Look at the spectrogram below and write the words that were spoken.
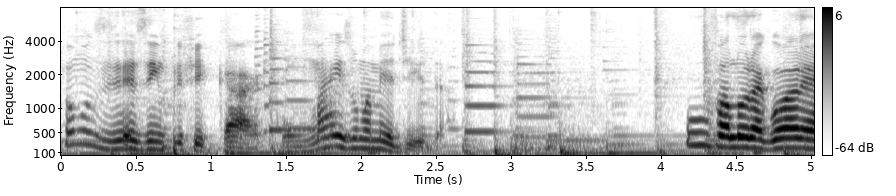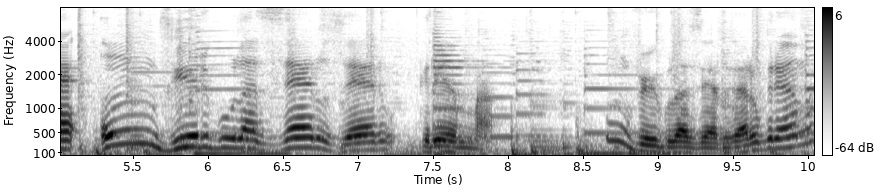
Vamos exemplificar com mais uma medida. O valor agora é 1,00 grama. 1,00 grama,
